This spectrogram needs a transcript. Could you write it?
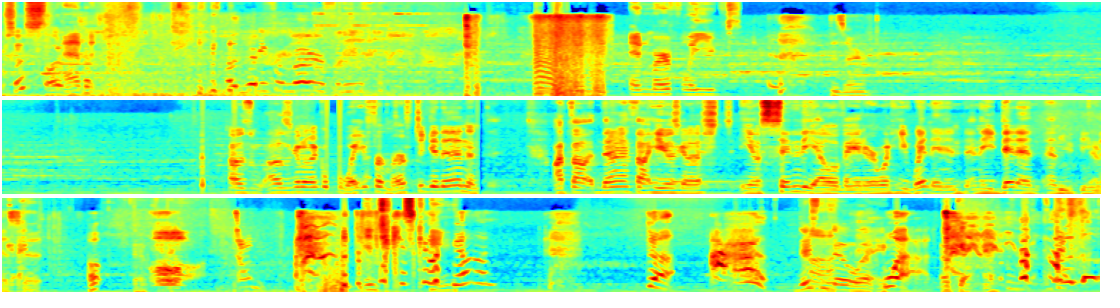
You're so slow. Happened. I was waiting for Murph. And he... and Murph leaves. Deserved. I was I was gonna like wait for Murph to get in, and I thought then I thought he was gonna you know send the elevator when he went in, and he didn't, and He, he okay. missed it. Oh. Oh. what the fuck is going on? Duh. There's Uh. no way. What? Okay.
